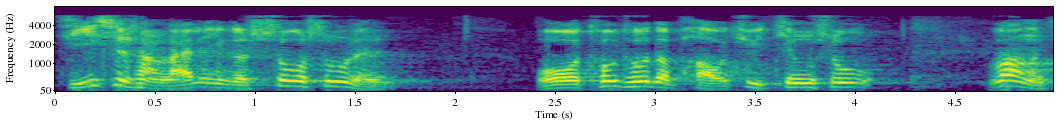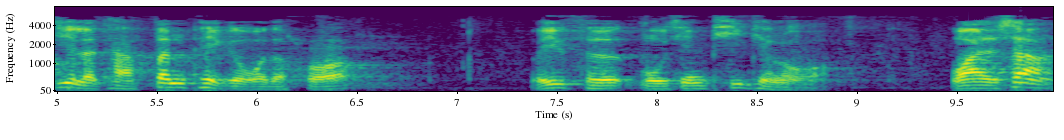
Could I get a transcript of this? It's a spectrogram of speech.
集市上来了一个说书人，我偷偷的跑去听书，忘记了他分配给我的活儿。为此，母亲批评了我。晚上，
